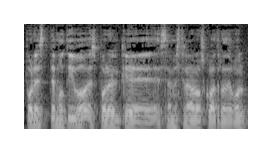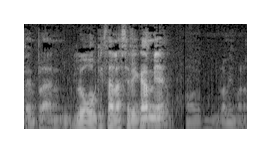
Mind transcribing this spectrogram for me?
por este motivo es por el que se han estrenado los cuatro de golpe, en plan, luego quizá la serie cambie, o lo mismo no.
